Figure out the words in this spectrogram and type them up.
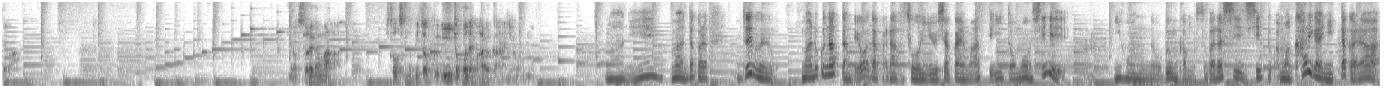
では。でもそれがまあ、一つの美徳、いいとこでもあるから、日本の。まあね。まあだから随分丸くなったんだよ。だからそういう社会もあっていいと思うし日本の文化も素晴らしいしとか、まあ、海外に行ったから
